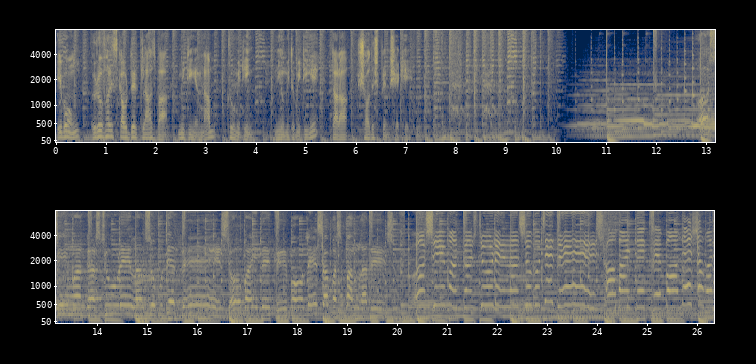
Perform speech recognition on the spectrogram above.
এবং রোভার স্কাউটদের ক্লাস বা মিটিংয়ের নাম ক্রু মিটিং নিয়মিত মিটিংয়ে তারা স্বদেশপ্রেম শেখে। আকাশ জুড়ে লাল সবুজের রেশ। সবাই দেখে বলে সাবাস বাংলাদেশ। অসীম আকাশ জুড়ে লাল সবুজের দেশ সবাই দেখে বলে সাবাস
